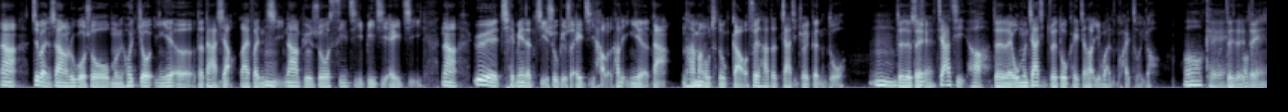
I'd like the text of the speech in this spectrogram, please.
那基本上如果说我们会就营业额的大小来分嗯级，那比如说 C 级、B 级、A 级，那越前面的级数，比如说 A 级好了，它的营业额大，那它忙碌程度高，所以它的加级就会更多。嗯，对对对加几哈对对对，我们加级最多可以加到一万块左右。？OK，对对对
